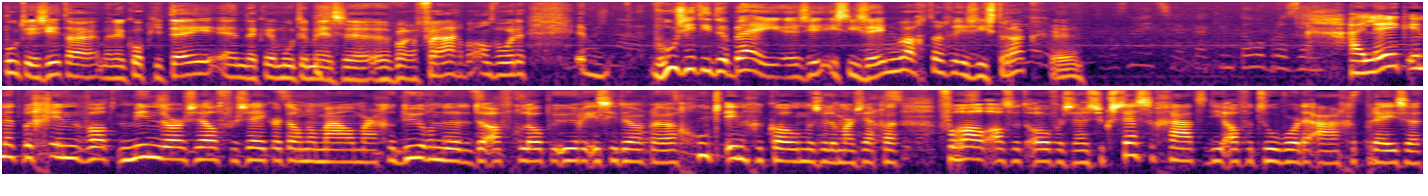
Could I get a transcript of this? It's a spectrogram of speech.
Poetin zit daar met een kopje thee. En dan moeten mensen uh, vragen beantwoorden. Hoe zit hij erbij? Is, is hij zenuwachtig? Is hij strak? Hij leek in het begin wat minder zelfverzekerd dan normaal... maar gedurende de afgelopen uren is hij er uh, goed ingekomen, zullen we maar zeggen. Vooral als het over zijn successen gaat, die af en toe worden aangeprezen.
